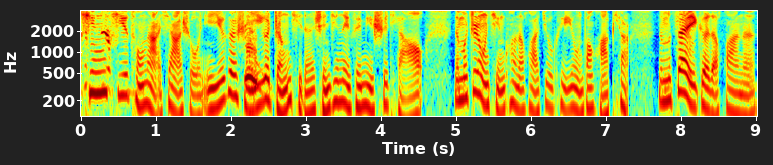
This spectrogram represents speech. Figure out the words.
清晰，从哪儿下手？你一个是一个整体的神经内分泌失调，那么这种情况的话，就可以用芳华片儿。那么再一个的话呢，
